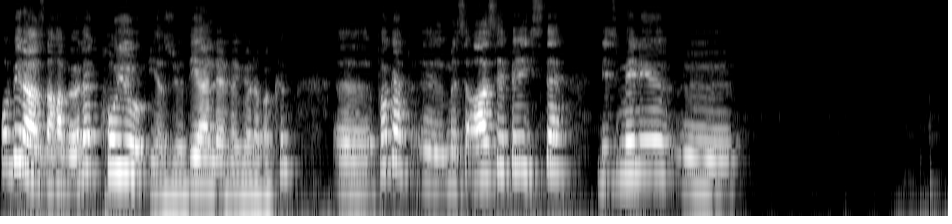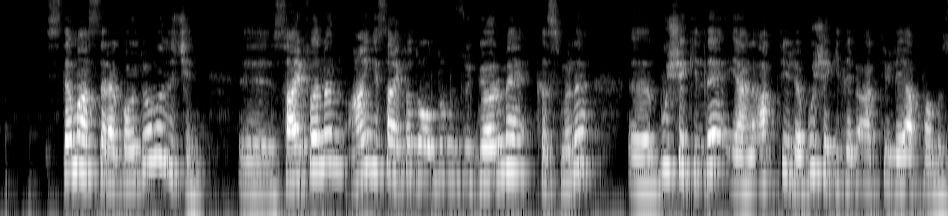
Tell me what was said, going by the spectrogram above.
o biraz daha böyle koyu yazıyor diğerlerine göre bakın. E, fakat e, mesela ASPX'te biz menüyü e, sistem master'a koyduğumuz için e, sayfanın hangi sayfada olduğumuzu görme kısmını e, bu şekilde yani aktifle bu şekilde bir aktifle yapmamız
